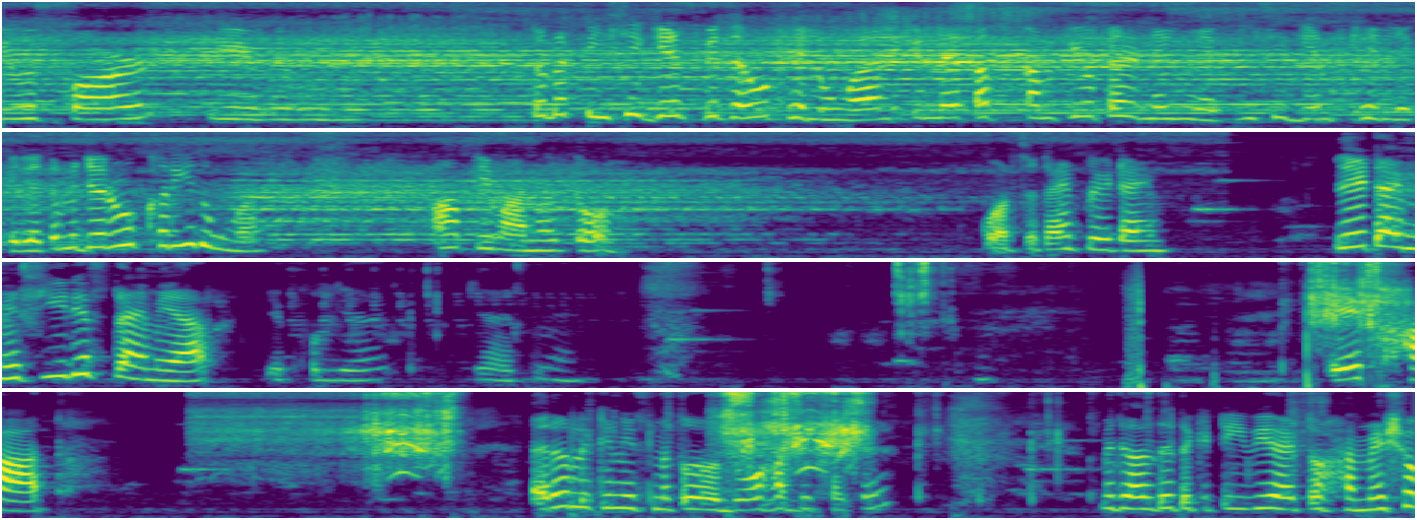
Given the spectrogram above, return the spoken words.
used for तो मैं पीसी गेम्स भी ज़रूर खेलूँगा, लेकिन मेरे पास कंप्यूटर नहीं है पीसी गेम्स खेलने के लिए तो मैं ज़रूर ख़रीदूँगा। आपकी मानो तो। कौन सा time play time play time है सीरियस टाइम है यार। ये खुल गया है क्या इसमें एक हाथ। अरे, लेकिन इसमें तो दो हाथ दिख सकते हैं। मैं जानते थे कि टीवी है तो हमेशा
